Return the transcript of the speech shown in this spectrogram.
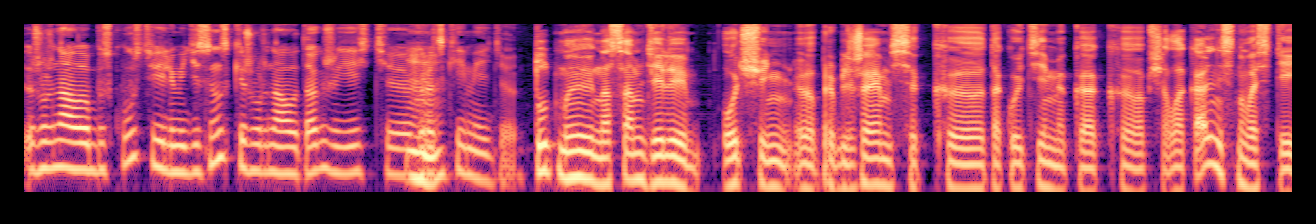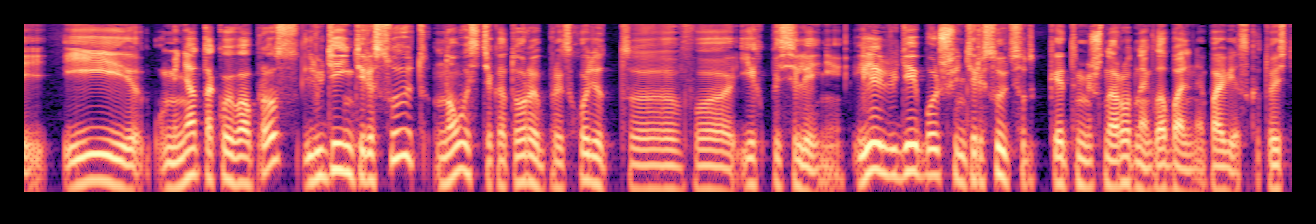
журналы об искусстве или медицинские журналы, также есть mm-hmm. городские медиа. Тут мы, на самом деле, очень приближаемся к такой теме, как вообще локальность новостей и у меня такой вопрос. Людей интересуют новости, которые происходят э, в их поселении? Или людей больше интересует все-таки какая-то международная глобальная повестка? То есть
